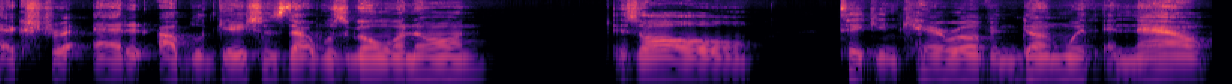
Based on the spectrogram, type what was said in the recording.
extra added obligations that was going on is all taken care of and done with. And now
